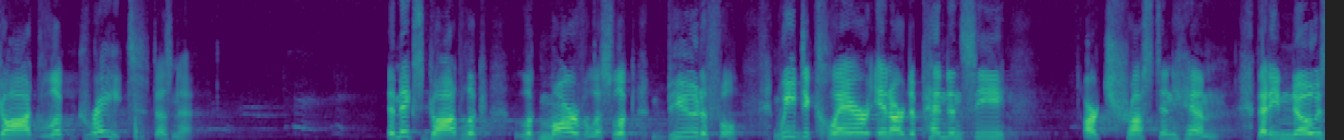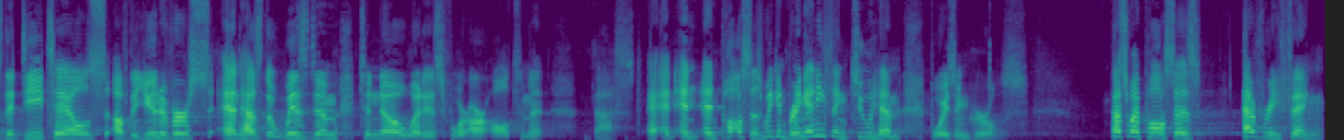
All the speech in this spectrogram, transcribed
God look great, doesn't it? It makes God look, look marvelous, look beautiful. We declare in our dependency our trust in Him, that He knows the details of the universe and has the wisdom to know what is for our ultimate best. And, and, and Paul says we can bring anything to Him, boys and girls. That's why Paul says everything.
